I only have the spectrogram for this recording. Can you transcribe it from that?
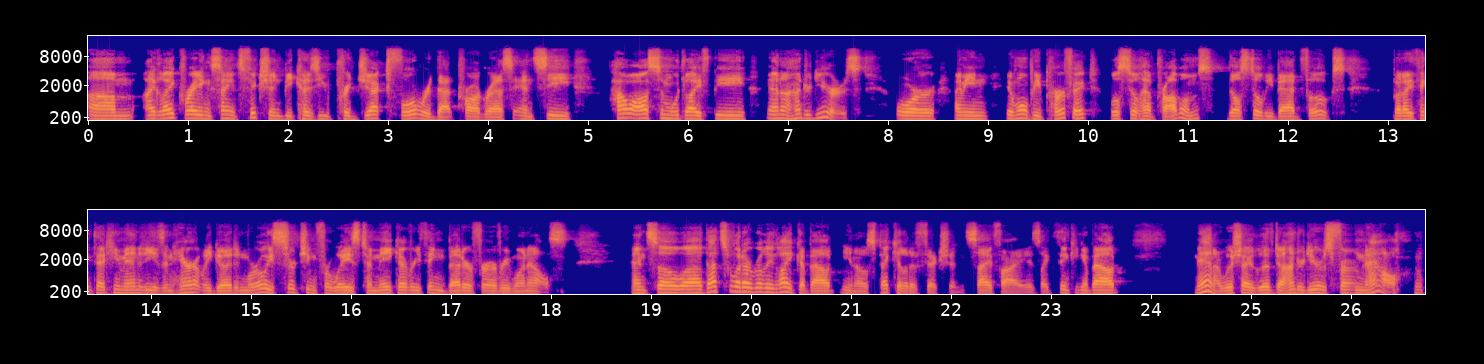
um, I like writing science fiction because you project forward that progress and see how awesome would life be in 100 years or i mean it won't be perfect we'll still have problems there'll still be bad folks but i think that humanity is inherently good and we're always searching for ways to make everything better for everyone else. And so uh, that's what i really like about you know speculative fiction sci-fi is like thinking about man i wish i lived 100 years from now.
